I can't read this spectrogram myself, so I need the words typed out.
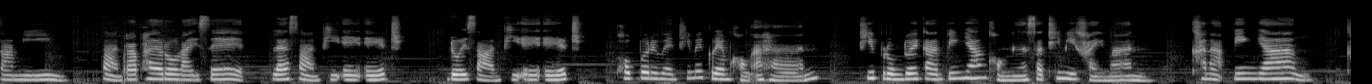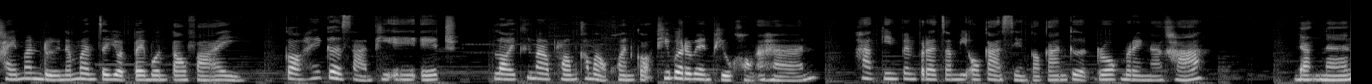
ซามีน สารรับไพโรไลเซตและสาร PAH โดยสาร PAH พบบริเวณที่ไม่เกรียมของอาหาร ที่ปรุงด้วยการปิ้งย่างของเนื้อสัตว์ที่มีไขมัน ขณะปิ้งย่าง ไขมันหรือน้ำมันจะหยดไปบนเตาไฟ ก่อให้เกิดสาร PAH ลอยขึ้นมาพร้อมขม่าวควันเกาะที่บริเวณผิวของอาหาร หากกินเป็นประจำมีโอกาสเสี่ยงต่อการเกิดโรคมะเร็งนะคะ ดังนั้น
